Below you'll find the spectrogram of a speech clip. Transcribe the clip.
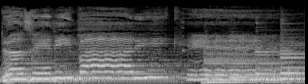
Does anybody care?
